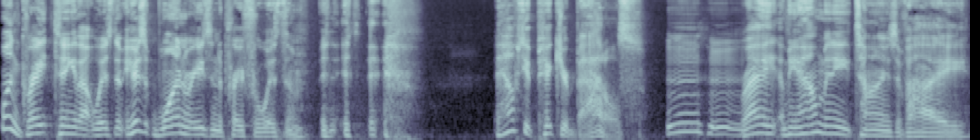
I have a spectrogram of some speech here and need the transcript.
One great thing about wisdom. Here's one reason to pray for wisdom. It, it, it, it helps you pick your battles. Mm-hmm. Right? I mean, how many times have I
